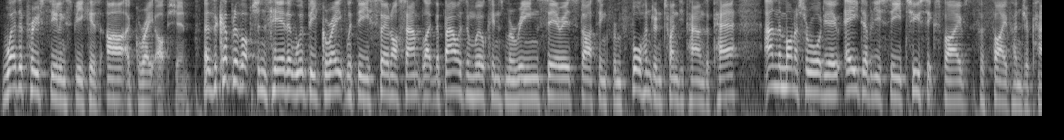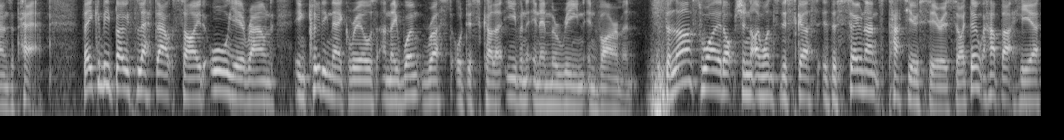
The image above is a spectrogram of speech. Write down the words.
weatherproof ceiling speakers are a great option. There's a couple of options here that would be great with the Sonos amp, like the Bowers & Wilkins Marine series starting from £420 a pair, and the Monitor Audio AWC 265s for £500 a pair. They can be both left outside all year round, including their grills, and they won't rust or discolor even in a marine environment. The last wired option I want to discuss is the Sonance Patio series. So I don't have that here,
